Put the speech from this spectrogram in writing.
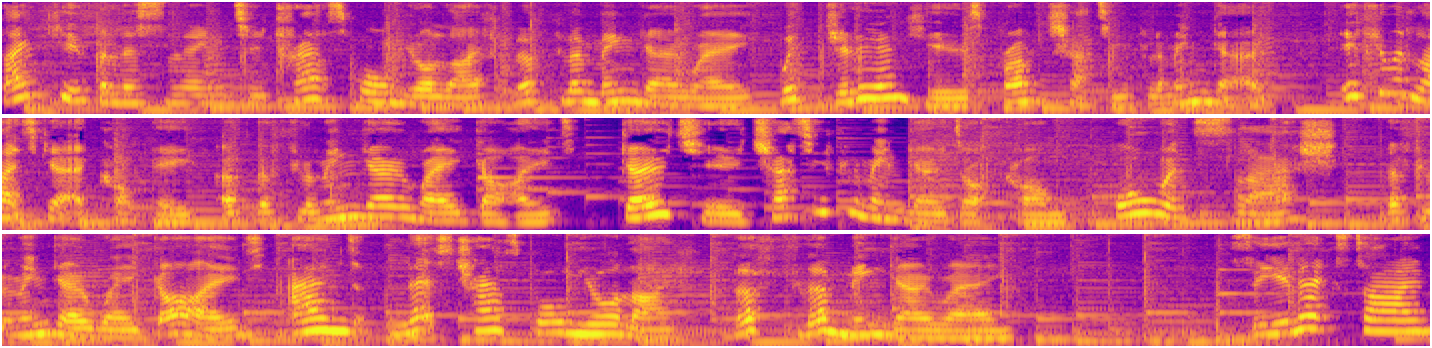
Thank you for listening to Transform Your Life the Flamingo Way with Gillian Hughes from Chatty Flamingo. If you would like to get a copy of the Flamingo Way Guide, go to chattyflamingo.com forward slash the Flamingo Way Guide and let's transform your life the Flamingo Way. See you next time.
